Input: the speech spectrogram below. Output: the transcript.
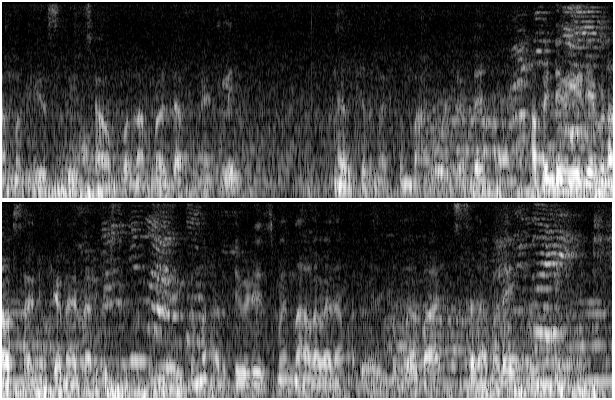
നമ്മൾ വ്യൂസ് റീച്ച് ആകുമ്പോൾ നമ്മൾ ഡെഫിനറ്റ്ലി നിരക്കിടുന്നവർക്കും ബാങ്ക് കൊടുക്കുന്നുണ്ട്. അപ്പം എന്റെ വീഡിയോ ഇവിടെ അവസാനിക്കാണ് എല്ലാവർക്കും ഇഷ്ടപ്പെട്ടു വിചാരിക്കുന്നു. അടുത്ത വീഡിയോസുമായി നാളെ വരാം. അതുവരെയും ബൈ അസ്സലാമലൈക്കും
